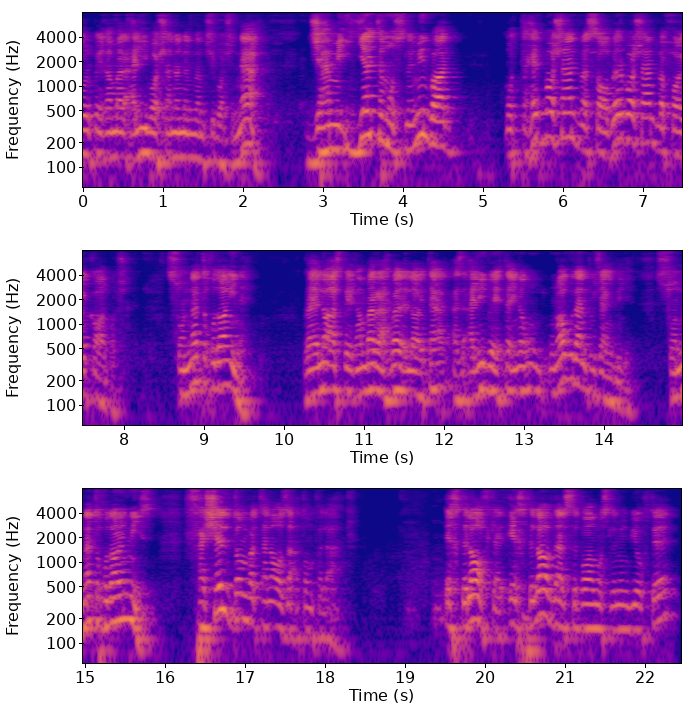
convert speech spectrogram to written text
دور پیغمبر علی باشن و نمی‌دونم چی باشه. نه. جمعیت مسلمین باید متحد باشند و صابر باشند و پایکار باشند. سنت خدا اینه. و الا از پیغمبر رهبر الهیتر از علی بهتر اینا اون- اونا بودن تو جنگ دیگه. سنت خدا این نیست. فشلتم و تنازعتم فی الامر. اختلاف کرد. اختلاف در سپاه مسلمین بیفته.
